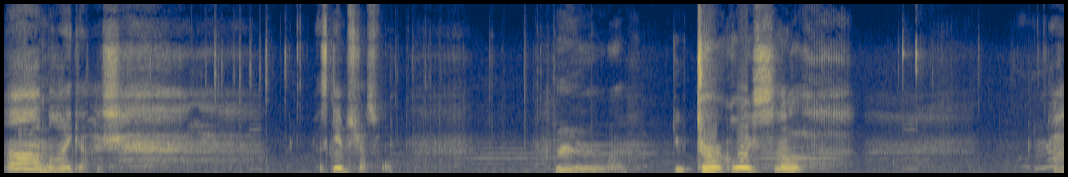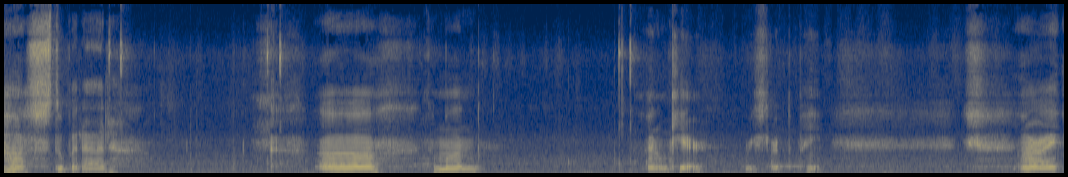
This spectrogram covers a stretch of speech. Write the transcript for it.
Oh my gosh. This game's stressful. Mm, you turquoise. Ugh. Ah, stupid ad. Uh, come on. I don't care. Restart the paint. Alright.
